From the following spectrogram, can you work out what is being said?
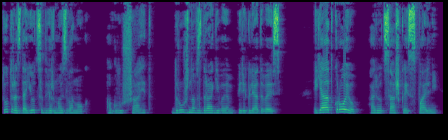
Тут раздается дверной звонок. Оглушает. Дружно вздрагиваем, переглядываясь. «Я открою!» – орет Сашка из спальни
